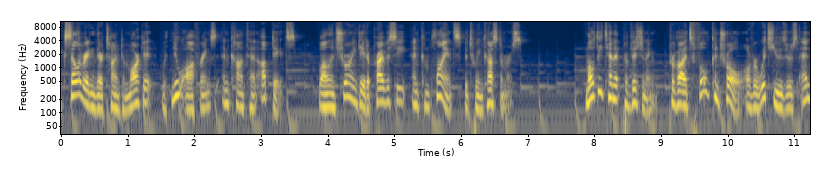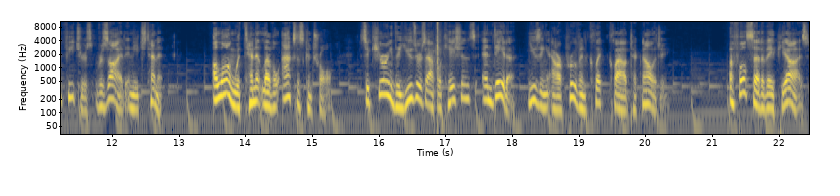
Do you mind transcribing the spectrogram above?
accelerating their time to market with new offerings and content updates, while ensuring data privacy and compliance between customers. Multi-tenant provisioning provides full control over which users and features reside in each tenant, along with tenant-level access control, securing the user's applications and data using our proven Qlik Cloud technology. A full set of APIs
